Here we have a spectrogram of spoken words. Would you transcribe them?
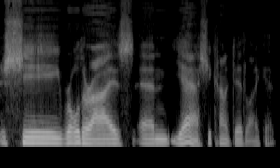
She rolled her eyes and yeah, she kind of did like it.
